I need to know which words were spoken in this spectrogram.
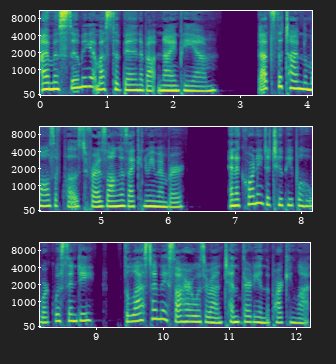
I'm assuming it must have been about 9 p.m. That's the time the malls have closed for as long as I can remember. And according to two people who work with Cindy, the last time they saw her was around 10:30 in the parking lot.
